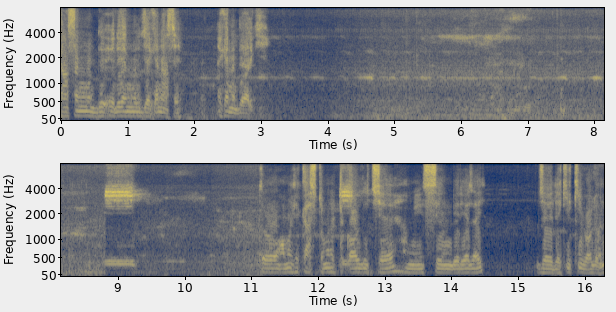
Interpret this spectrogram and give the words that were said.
কাঁচার মধ্যে এরিয়ার মধ্যে যেখানে আছে, এখানে দেয় আর কি। তো আমাকে কাস্টমার একটা কল দিচ্ছে, আমি সিম বেরিয়ে যাই, যে দেখি কি বলুন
